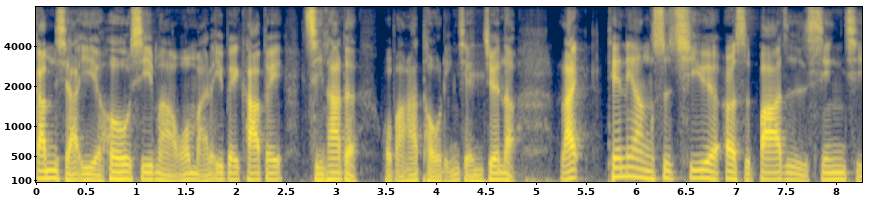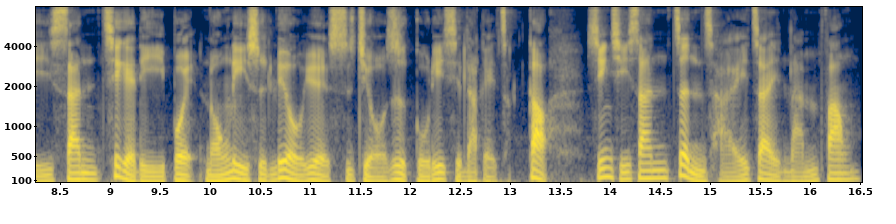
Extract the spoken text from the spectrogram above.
感谢也喝西嘛。我买了一杯咖啡，其他的我把它投零钱捐了。来，天亮是七月二十八日星期三，七个礼拜，农历是六月十九日，古历是六月十九。星期三正财在南方，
